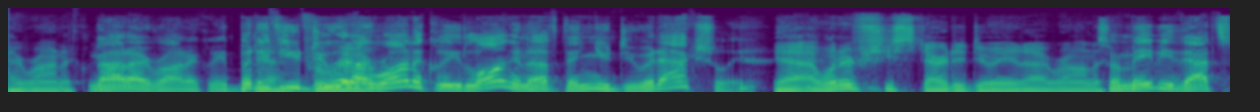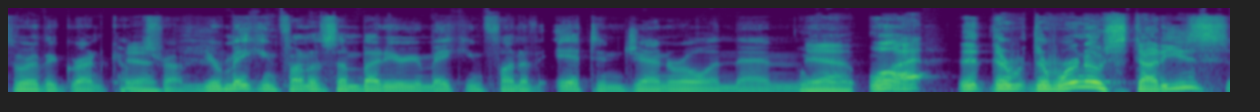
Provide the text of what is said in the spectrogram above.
ironically. not ironically but if you for do it ironically long enough then you do it actually yeah, I wonder if she started doing it ironically. so maybe that's where the grunt comes Yeah. from you're making fun of somebody or you're making fun of it in general and then Yeah. Well, I- there there were no studies.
